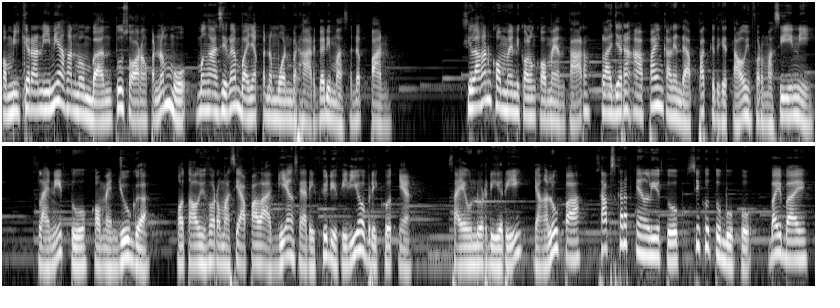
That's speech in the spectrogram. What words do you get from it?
Pemikiran ini akan membantu seorang penemu menghasilkan banyak penemuan berharga di masa depan. Silahkan komen di kolom komentar pelajaran apa yang kalian dapat ketika tahu informasi ini. Selain itu, komen juga mau tahu informasi apa lagi yang saya review di video berikutnya. Saya undur diri, jangan lupa subscribe channel YouTube Sikutu Buku. Bye bye.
